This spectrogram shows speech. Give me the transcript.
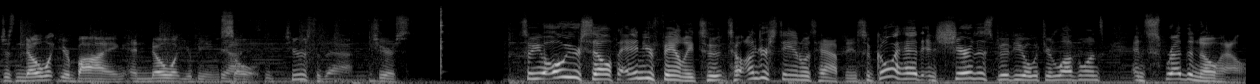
Just know what you're buying and know what you're being Yeah, sold. so cheers to that. Cheers. So you owe yourself and your family to, to understand what's happening. So go ahead and share this video with your loved ones and spread the know-how.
